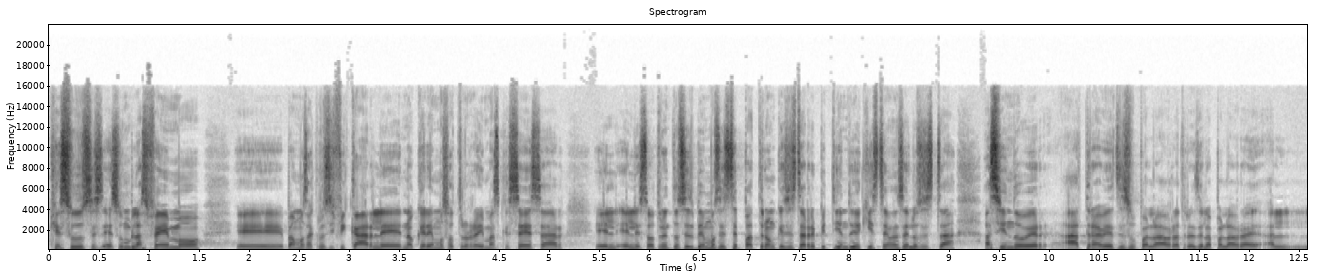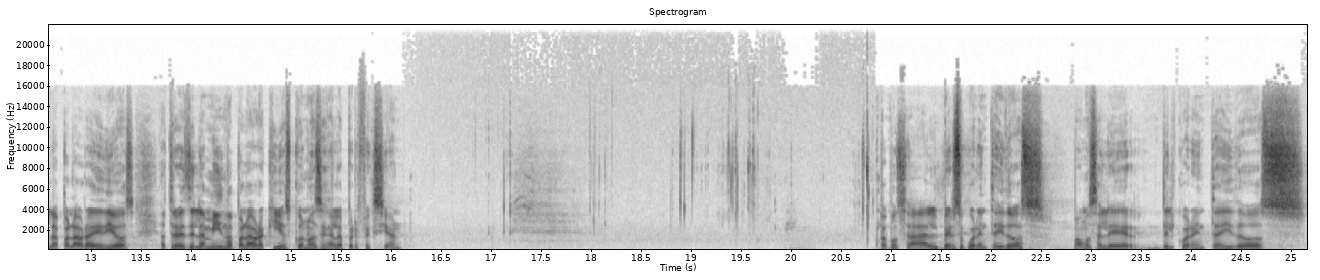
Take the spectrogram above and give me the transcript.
Jesús es, un blasfemo, eh, vamos a crucificarle, no queremos otro rey más que César, él, es otro. Entonces vemos este patrón que se está repitiendo y aquí Esteban se los está haciendo ver a través de su palabra, a través de la palabra, la palabra de Dios, a través de la misma palabra que ellos conocen a la perfección. Vamos al verso 42, vamos a leer del 42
